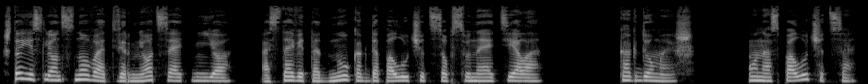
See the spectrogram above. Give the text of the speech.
что, если он снова отвернется от нее, оставит одну, когда получит собственное тело? «Как думаешь, у нас получится?»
